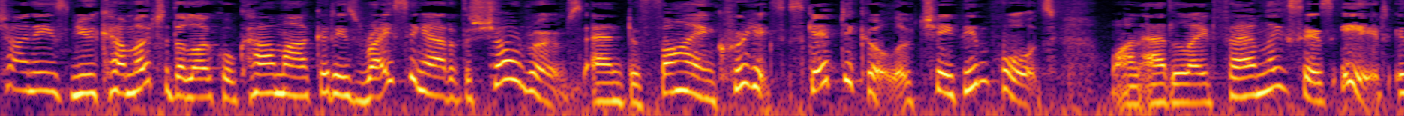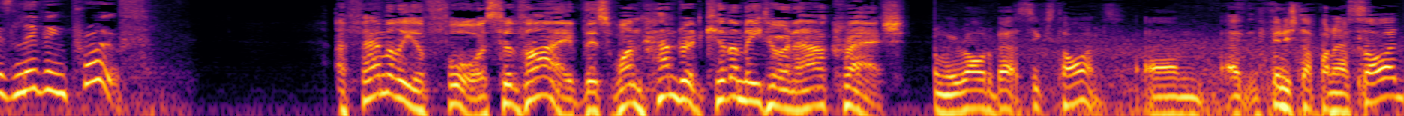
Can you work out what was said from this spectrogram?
Chinese newcomer to the local car market is racing out of the showrooms and defying critics sceptical of cheap imports. One Adelaide family says it is living proof. A family of four survived this 100 kilometre an hour crash. And We rolled about six times. Um, finished up on our side,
